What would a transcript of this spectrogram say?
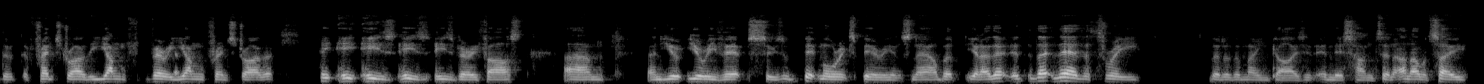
the, the French driver, the young, very young French driver. He, he he's he's he's very fast. Um, and Juri Vips, who's a bit more experienced now, but you know they're, they're the three that are the main guys in, in this hunt. And, and I would say,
